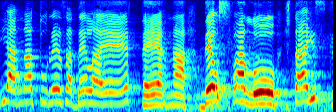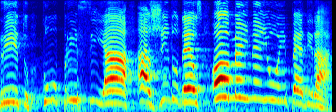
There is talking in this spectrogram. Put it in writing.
e a natureza dela é eterna. Deus falou, está escrito, cumprir-se-á, agindo Deus, homem nenhum impedirá.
